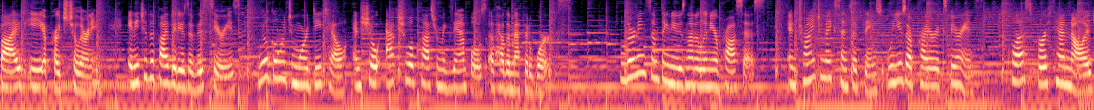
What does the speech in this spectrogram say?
5E approach to learning. In each of the five videos of this series, we'll go into more detail and show actual classroom examples of how the method works. Learning something new is not a linear process. In trying to make sense of things, we use our prior experience, plus first-hand knowledge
